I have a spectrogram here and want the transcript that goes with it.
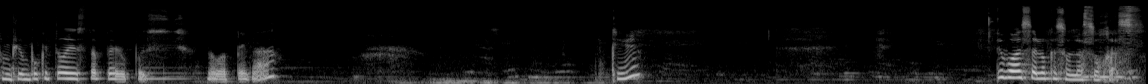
rompió un poquito esta, pero pues lo voy a pegar. Ok. Y voy a hacer lo que son las hojas.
